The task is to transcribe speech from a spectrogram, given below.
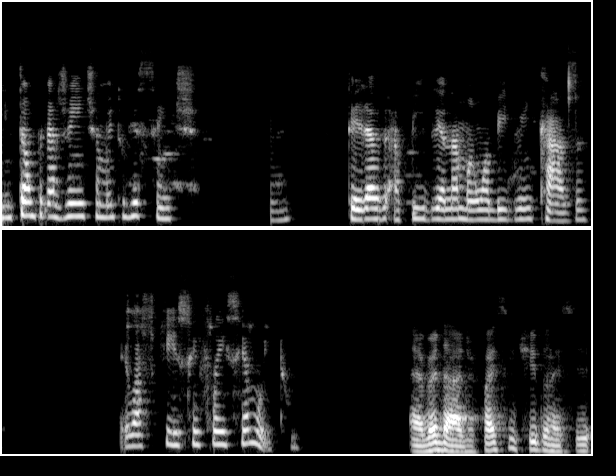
Então pra gente é muito recente, né, ter a a Bíblia na mão, a Bíblia em casa. Eu acho que isso influencia muito. É verdade, faz sentido, né, esse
